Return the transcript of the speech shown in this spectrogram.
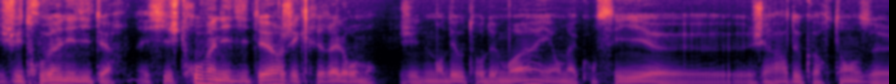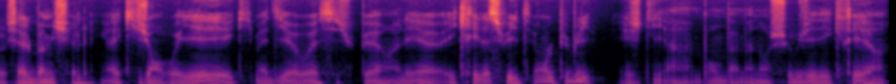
je vais trouver un éditeur. Et si je trouve un éditeur, j'écrirai le roman. J'ai demandé autour de moi et on m'a conseillé euh, Gérard de Cortance euh, chez Albin Michel, à qui j'ai envoyé et qui m'a dit, ah ouais, c'est super, allez, euh, écris la suite et on le publie. Et je dis, ah bon, bah maintenant, je suis obligé d'écrire.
